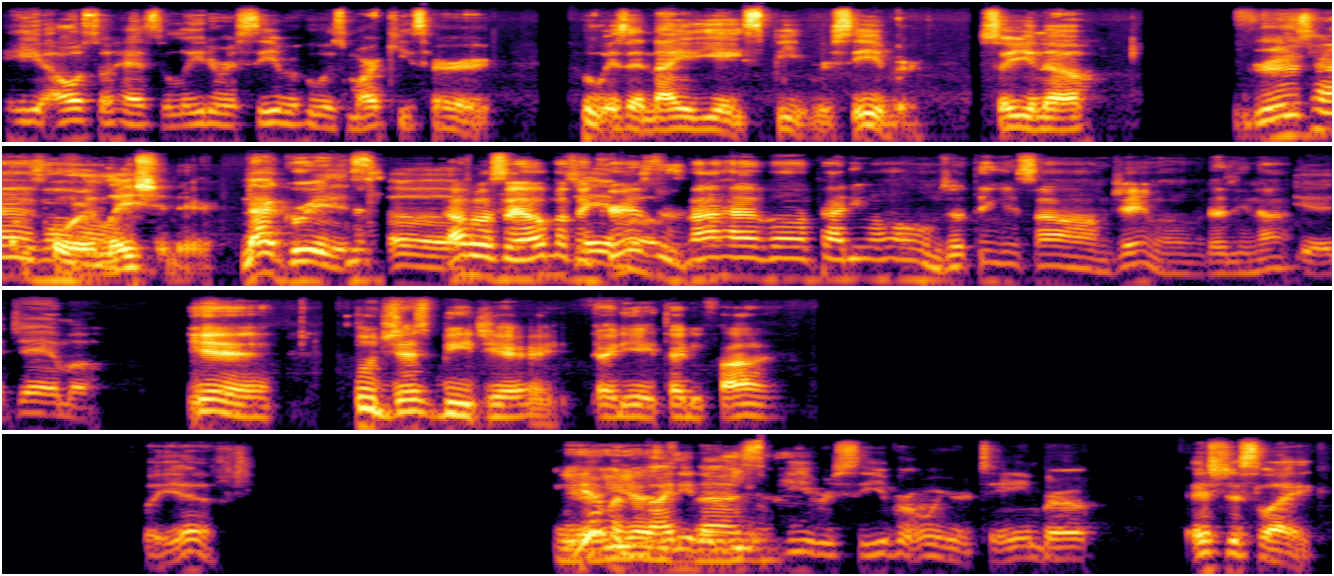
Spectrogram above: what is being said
He also has the leading receiver who is Marquise Hurd, who is a 98 speed receiver. So you know Grizz has um, correlation um, there. Not Grizz. Uh, I was gonna say, I was gonna say, Grizz does not have um, Patty Mahomes. I think it's um JMO, does he not? Yeah, JMO. Yeah, who just beat Jared 38-35. But yeah. Yeah, you have a 99 speed receiver on your team, bro. It's just like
